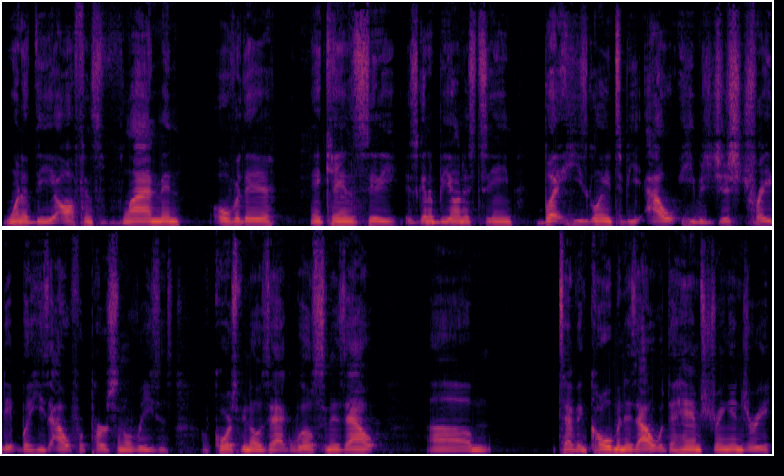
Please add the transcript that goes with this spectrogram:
one of the offensive linemen over there in Kansas City, is going to be on his team, but he's going to be out. He was just traded, but he's out for personal reasons. Of course, we know Zach Wilson is out. Um, Tevin Coleman is out with a hamstring injury,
